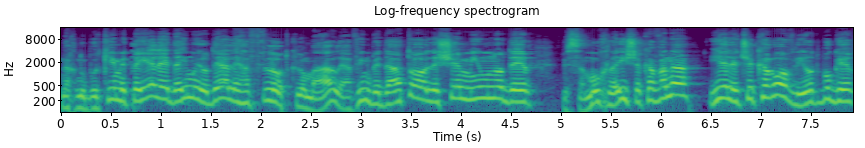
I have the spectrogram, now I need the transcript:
אנחנו בודקים את הילד האם הוא יודע להפלות, כלומר להבין בדעתו לשם מי הוא נודר, וסמוך לאיש הכוונה ילד שקרוב להיות בוגר.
